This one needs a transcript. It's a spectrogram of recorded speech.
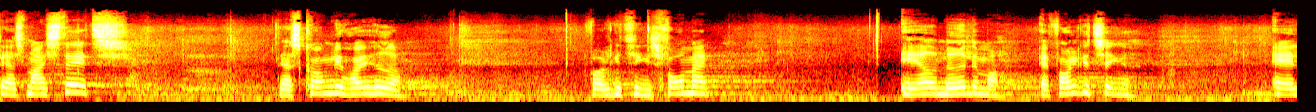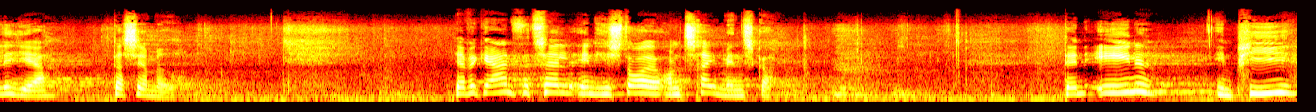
Deres Majestæt, deres Kongelige Højheder, Folketingets formand, ærede medlemmer af Folketinget, alle jer, der ser med. Jeg vil gerne fortælle en historie om tre mennesker. Den ene, en pige,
